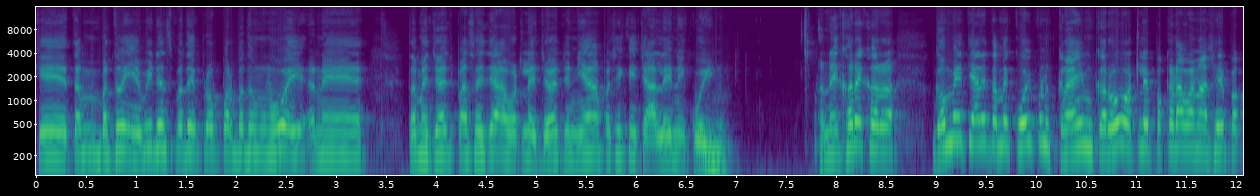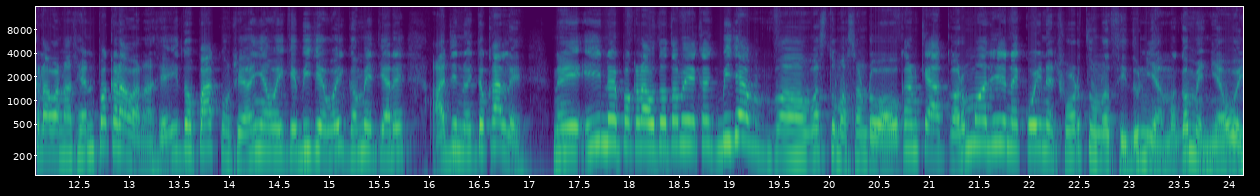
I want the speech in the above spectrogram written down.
કે તમે બધું એવિડન્સ બધે પ્રોપર બધું હોય અને તમે જજ પાસે જાઓ એટલે જજ ન્યા પછી કંઈ ચાલે નહીં કોઈનું. અને ખરેખર ગમે ત્યારે તમે કોઈ પણ ક્રાઇમ કરો, એટલે પકડાવાના છે પકડાવાના છે અને પકડાવાના છે, એ તો પાકું છે. અહીંયા હોય કે બીજે હોય, ગમે ત્યારે, આજે નહીં તો કાલે. ને એ ન પકડાવો તો તમે કંઈક બીજા વસ્તુમાં સંડોવાઓ કારણ કે આ કર્મ છે ને કોઈને છોડતું નથી દુનિયામાં, ગમે ત્યાં હોય.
